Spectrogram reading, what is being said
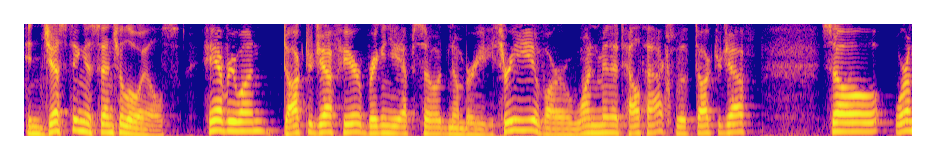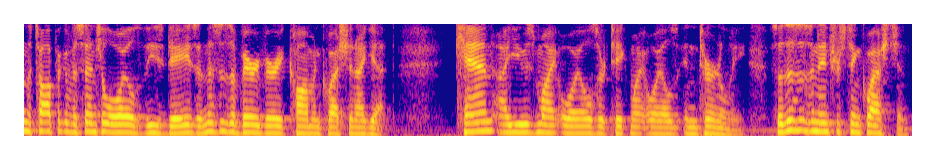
Ingesting essential oils. Hey everyone, Dr. Jeff here, bringing you episode number 83 of our one minute health hacks with Dr. Jeff. So, we're on the topic of essential oils these days, and this is a very, very common question I get. Can I use my oils or take my oils internally? So, this is an interesting question.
